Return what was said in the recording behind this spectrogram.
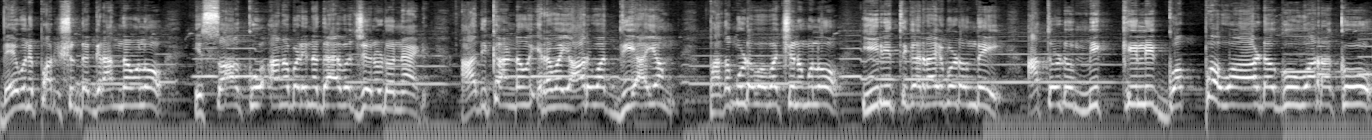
దేవుని పరిశుద్ధ గ్రంథంలో ఇస్సాకు అనబడిన దైవజనుడు ఉన్నాడు. ఆది కాండం ఇరవై ఆరు అధ్యాయం పదమూడవ వచనములో ఈ రీతిగా రాయబడి ఉంది అతడు మిక్కిలి గొప్పవాడగు వరకు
